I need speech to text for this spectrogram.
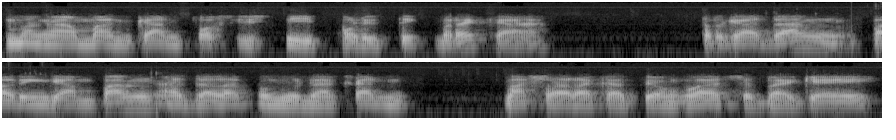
mengamankan posisi politik mereka, terkadang paling gampang adalah menggunakan masyarakat Tionghoa sebagai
